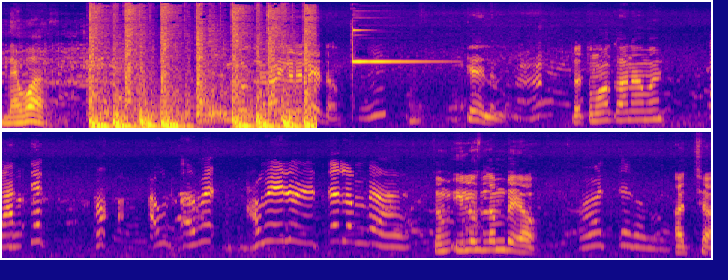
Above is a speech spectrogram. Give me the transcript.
नेवर क्या लल्ला? तो तुम्हारा क्या नाम है? तुम इलू लंबे हो? अच्छा।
